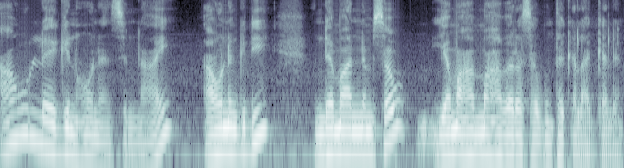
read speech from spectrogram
አሁን ላይ ግን ሆነን ስናይ አሁን እንግዲህ እንደ ማንም ሰው የማህበረሰቡን ተቀላቀልን።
